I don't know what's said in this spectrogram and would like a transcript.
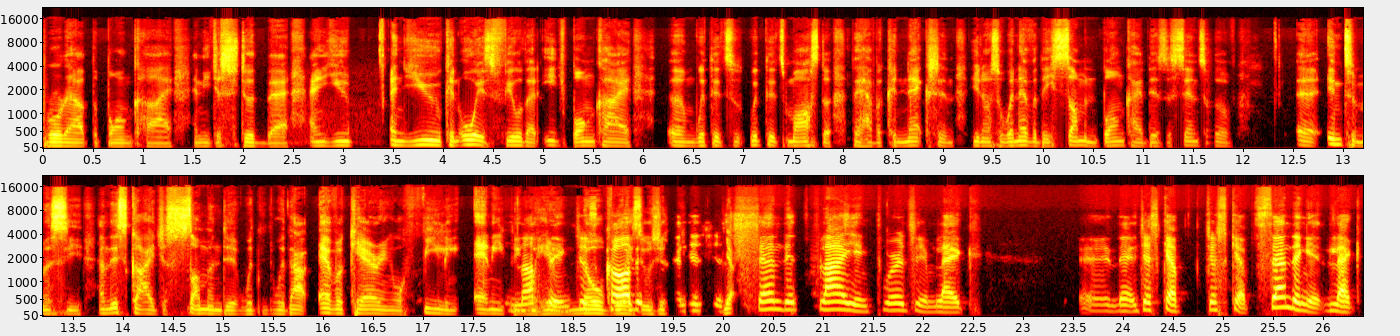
brought out the bonkai and he just stood there and you and you can always feel that each bonkai um, with its with its master they have a connection you know so whenever they summon bonkai there's a sense of uh, intimacy, and this guy just summoned it with without ever caring or feeling anything or hearing Nothing, just no voice. it It was just and just Yep. send it flying towards him, like, and then it just kept just kept sending it, like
